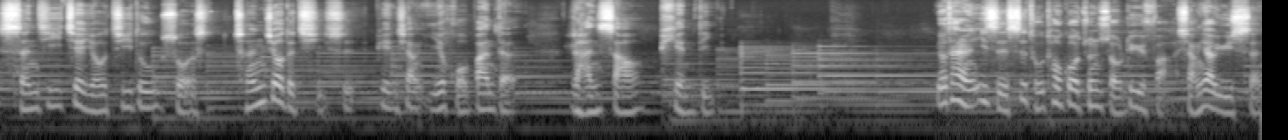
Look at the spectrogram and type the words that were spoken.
神机借由基督所成就的启示，便像野火般的燃烧遍地。犹太人一直试图透过遵守律法，想要与神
